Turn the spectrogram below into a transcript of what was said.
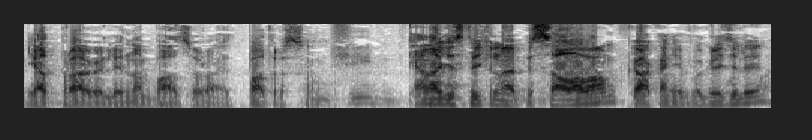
и отправили на базу Райт Паттерсон. И она действительно описала вам, как они выглядели.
